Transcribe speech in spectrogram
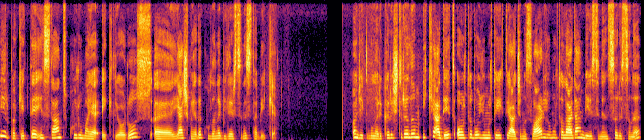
bir pakette instant kuru maya ekliyoruz. Ee, yaş maya da kullanabilirsiniz tabii ki. Öncelikle bunları karıştıralım. 2 adet orta boy yumurta ihtiyacımız var. Yumurtalardan birisinin sarısını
